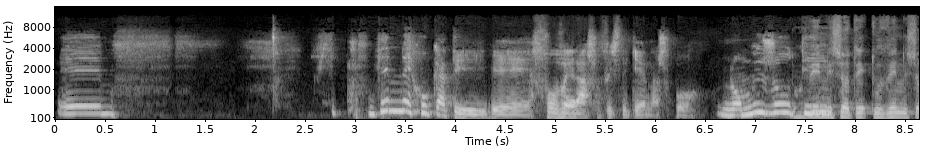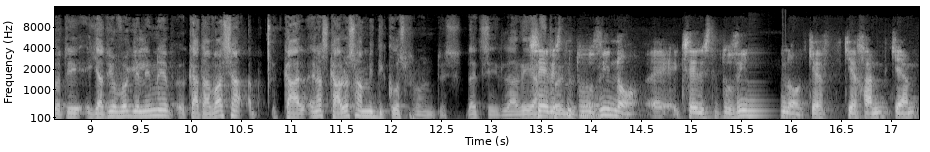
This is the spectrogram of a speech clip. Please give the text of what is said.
Ε, δεν έχω κάτι ε, φοβερά σοφιστικέ να σου πω. Νομίζω του ότι... Δίνεις ότι... Του δίνεις ότι... Γιατί ο Βόγγελ είναι κατά βάση ένας καλός αμυντικός πρόνητης. Δηλαδή, ξέρεις, τι του δίνω, ε, ξέρεις τι του δίνω και, και, θα, και αν,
